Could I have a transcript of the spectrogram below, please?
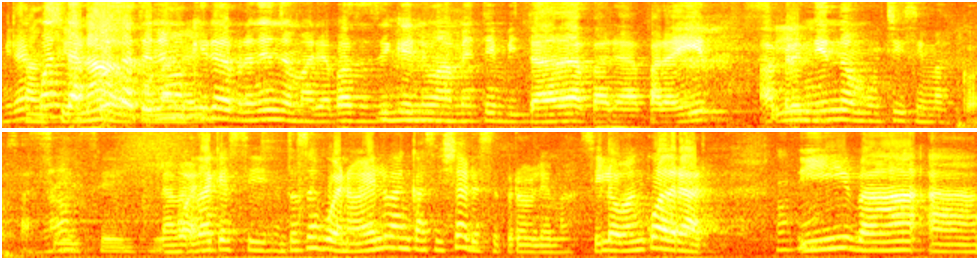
Mirá cuántas cosas tenemos que ir aprendiendo, María Paz, así que nuevamente invitada para, para ir aprendiendo muchísimas cosas. ¿no? Sí, sí, la verdad que sí. Entonces, bueno, él va a encasillar ese problema, sí, lo va a encuadrar. Y va a,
